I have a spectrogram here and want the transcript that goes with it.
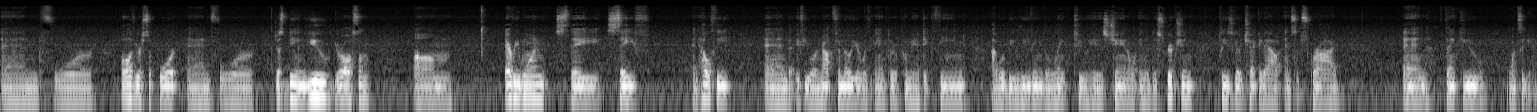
and for all of your support and for just being you. You're awesome. Um, everyone, stay safe and healthy. And if you are not familiar with Anthropomantic Fiend, I will be leaving the link to his channel in the description. Please go check it out and subscribe. And thank you once again.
